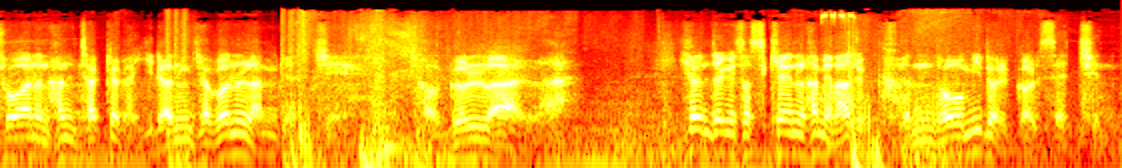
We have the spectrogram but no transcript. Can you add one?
좋아하는 한 작가가 이런 격언을 남겼지. 적을 알라. 현장에서 스캔을 하면 아주 큰 도움이 될 걸세, 친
